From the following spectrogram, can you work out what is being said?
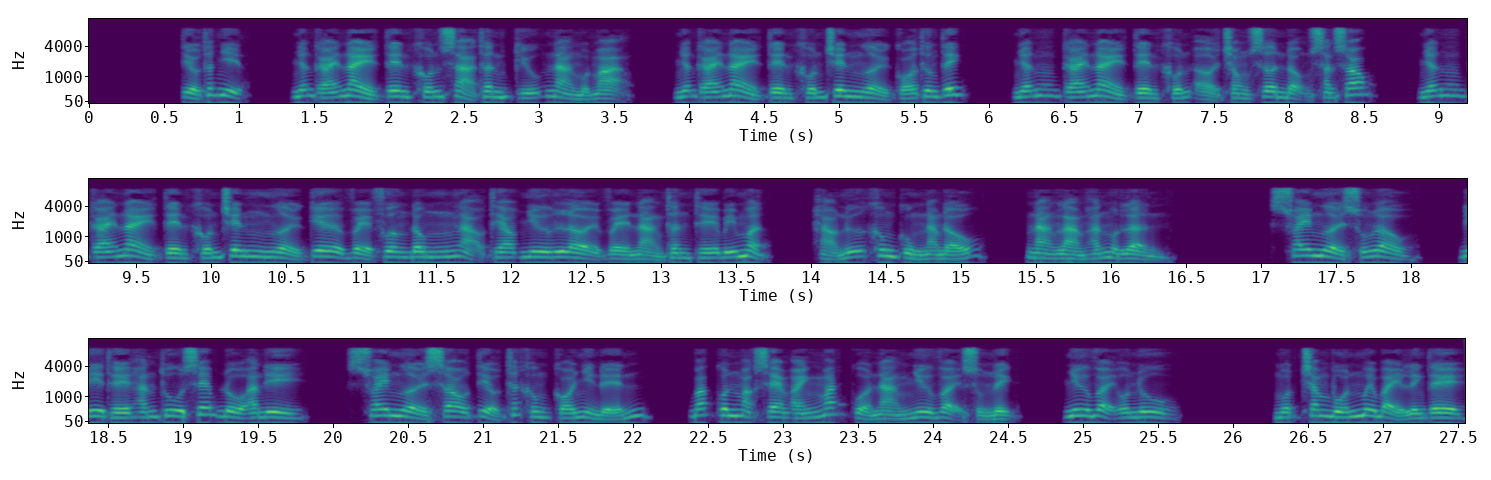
Tiểu thất nhịn, những cái này tên khốn xả thân cứu nàng một mạng, những cái này tên khốn trên người có thương tích, những cái này tên khốn ở trong sơn động săn sóc, những cái này tên khốn trên người kia về phương đông ngạo theo như lời về nàng thân thế bí mật, hảo nữ không cùng nam đấu, nàng làm hắn một lần. Xoay người xuống lầu, đi thế hắn thu xếp đồ ăn đi, xoay người sau tiểu thất không có nhìn đến, bác quân mặc xem ánh mắt của nàng như vậy sủng lịch, như vậy ôn nhu. 147 linh tê.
